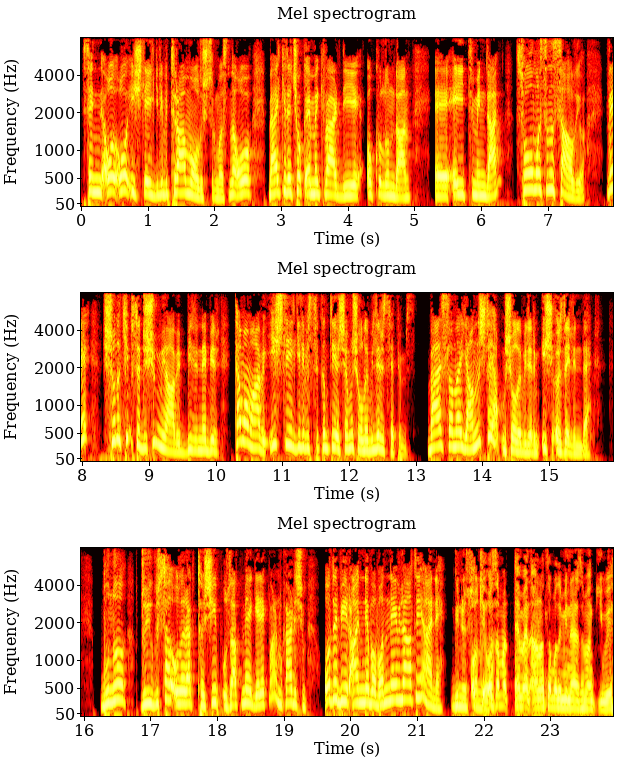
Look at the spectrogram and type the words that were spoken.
senin o, o işle ilgili bir travma oluşturmasına o belki de çok emek verdiği okulundan e, eğitiminden soğumasını sağlıyor. Ve şunu kimse düşünmüyor abi birine bir tamam abi işle ilgili bir sıkıntı yaşamış olabiliriz hepimiz. Ben sana yanlış da yapmış olabilirim iş özelinde. Bunu duygusal olarak taşıyıp uzatmaya gerek var mı kardeşim? O da bir anne babanın evladı yani günün sonunda. Okey o zaman hemen anlatamadım yine her zaman gibi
